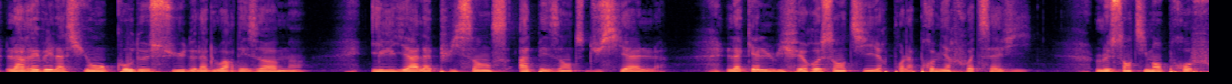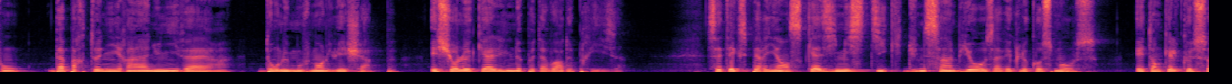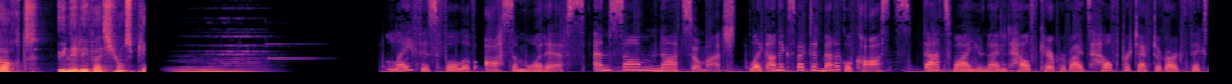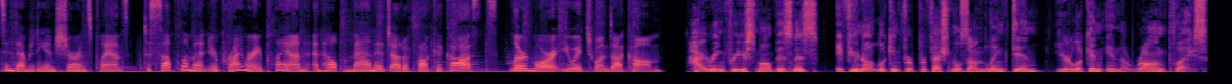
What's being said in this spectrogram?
la révélation qu'au-dessus de la gloire des hommes, il y a la puissance apaisante du ciel, laquelle lui fait ressentir pour la première fois de sa vie le sentiment profond d'appartenir à un univers dont le mouvement lui échappe et sur lequel il ne peut avoir de prise. Cette expérience quasi mystique d'une symbiose avec le cosmos, est en quelque sorte une élévation spirituelle. Life is full of awesome what ifs, and some not so much, like unexpected medical costs. That's why United Healthcare provides Health Protector Guard fixed indemnity insurance plans to supplement your primary plan and help manage out of pocket costs. Learn more at uh1.com. Hiring for your small business? If you're not looking for professionals on LinkedIn, you're looking in the wrong place.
